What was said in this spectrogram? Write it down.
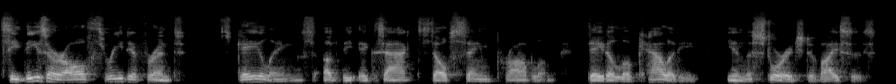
See, these are all three different scalings of the exact self-same problem data locality in the storage devices,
